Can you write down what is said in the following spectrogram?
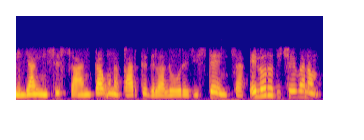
negli anni 60 una parte della loro esistenza e loro dicevano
